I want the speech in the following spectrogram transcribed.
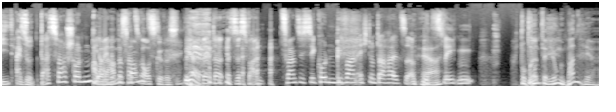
die, also das war schon die Aber eine haben es rausgerissen. Ja, das, das, das waren 20 Sekunden, die waren echt unterhaltsam. Ja. Deswegen. Wo kommt der junge Mann her?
